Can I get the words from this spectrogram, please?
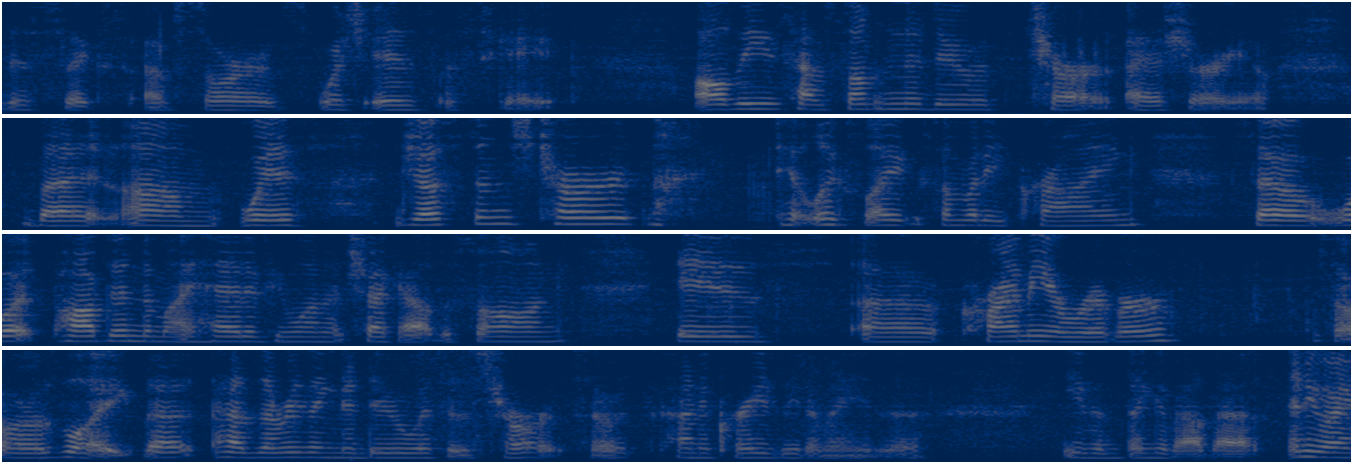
the Six of Swords, which is escape. All these have something to do with the chart, I assure you. But um, with Justin's chart, it looks like somebody crying. So what popped into my head, if you want to check out the song, is uh, Cry Me a River so I was like, that has everything to do with his chart. So it's kind of crazy to me to even think about that. Anyway,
